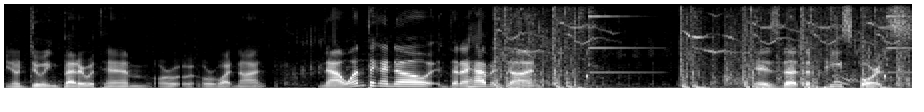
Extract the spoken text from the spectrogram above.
you know, doing better with him or, or, or whatnot. Now, one thing I know that I haven't done is the, the P Sports.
